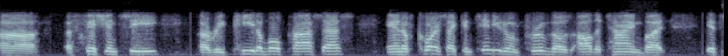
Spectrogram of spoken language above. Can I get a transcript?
uh, efficiency, a repeatable process. And of course, I continue to improve those all the time, but it's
